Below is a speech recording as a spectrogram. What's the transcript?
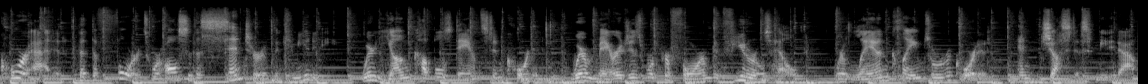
Core added that the forts were also the center of the community, where young couples danced and courted, where marriages were performed and funerals held, where land claims were recorded and justice meted out.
